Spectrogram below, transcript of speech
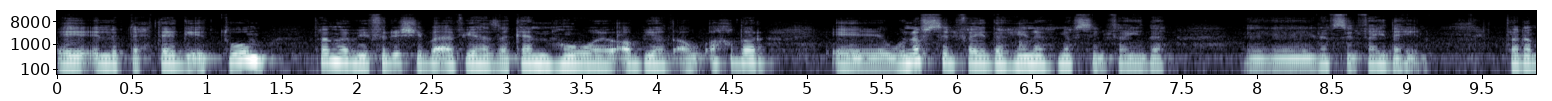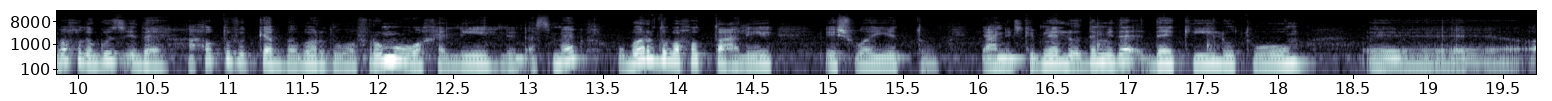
آه اللي بتحتاج التوم. فما بيفرقش بقى فيها إذا كان هو أبيض أو أخضر آه ونفس الفايدة هنا نفس الفايدة نفس الفايدة هنا. فأنا باخد الجزء ده هحطه في الكبة برضو وأفرمه وأخليه للأسماك وبرضو بحط عليه شوية توم. يعني الكمية اللي قدامي ده ده كيلو توم آه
